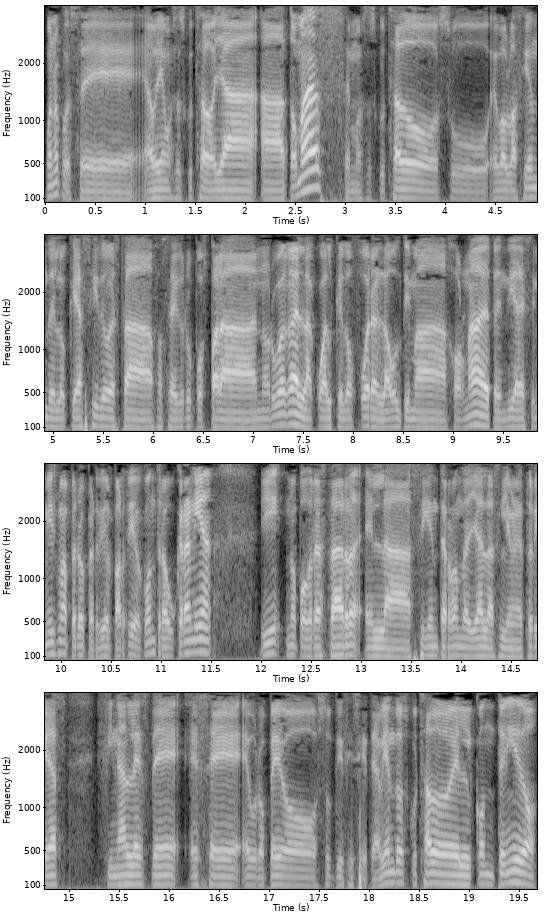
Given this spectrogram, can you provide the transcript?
Bueno, pues eh, habíamos escuchado ya a Tomás, hemos escuchado su evaluación de lo que ha sido esta fase de grupos para Noruega, en la cual quedó fuera en la última jornada, dependía de sí misma, pero perdió el partido contra Ucrania y no podrá estar en la siguiente ronda ya en las eliminatorias finales de ese europeo sub-17. Habiendo escuchado el contenido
